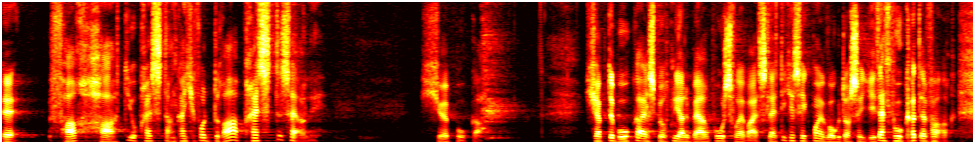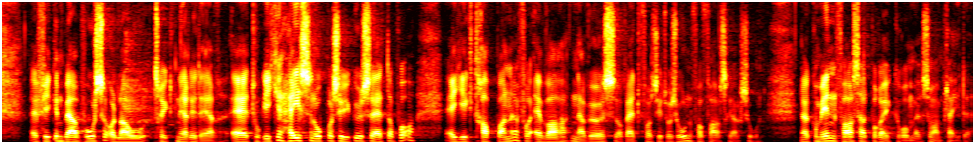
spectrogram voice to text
eh, far hater jo prester. Han kan ikke fordra prester særlig.' Kjøp boka. Kjøpte boka, Jeg spurte om de hadde bærepose, for jeg var slett ikke sikker på om jeg vågde å gi den boka til far. Jeg fikk en bærepose og la henne trygt nedi der. Jeg tok ikke heisen opp på sykehuset etterpå. Jeg gikk trappene, for jeg var nervøs og redd for situasjonen, for fars reaksjon. Når jeg kom inn, Far satt på røykerommet, som han pleide.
